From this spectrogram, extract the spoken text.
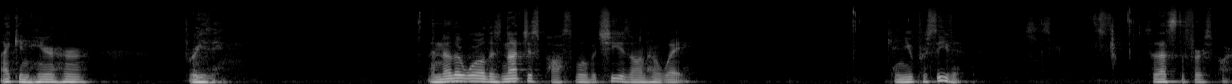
I can hear her breathing. Another world is not just possible, but she is on her way. Can you perceive it? So that's the first part.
